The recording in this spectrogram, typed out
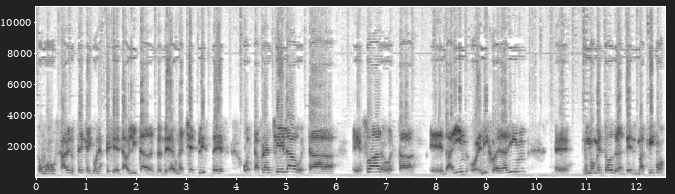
como saben ustedes, que hay como una especie de tablita donde hay una checklist de o está Franchella, o está eh, Suar, o está eh, Darín, o el hijo de Darín. Eh, en un momento durante el macrismo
